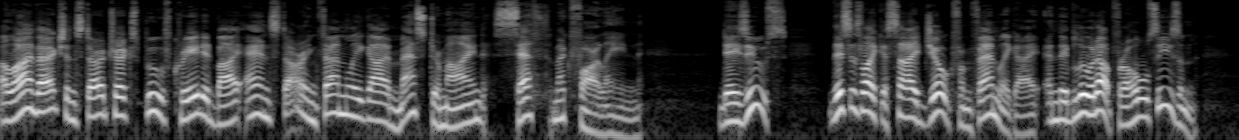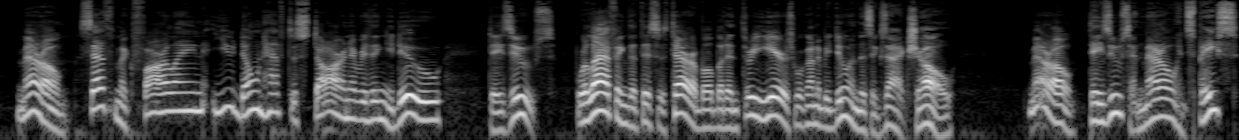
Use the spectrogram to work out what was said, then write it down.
A live action Star Trek spoof created by and starring Family Guy mastermind Seth MacFarlane. Desus. This is like a side joke from Family Guy, and they blew it up for a whole season. Mero, Seth MacFarlane, you don't have to star in everything you do. Desus. We're laughing that this is terrible, but in three years we're going to be doing this exact show. Mero, Desus and Mero in space?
